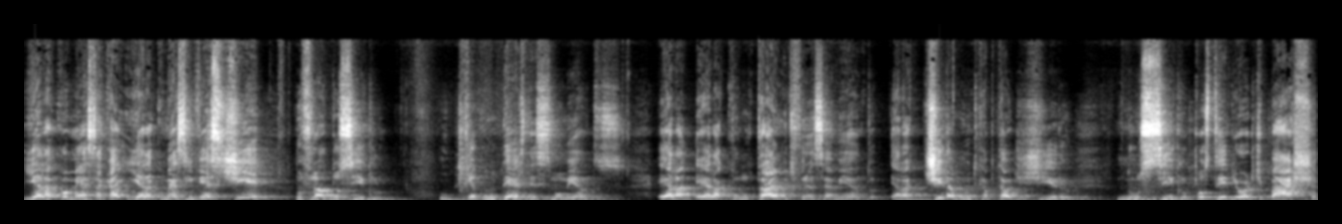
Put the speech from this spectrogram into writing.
e ela começa a cair, e ela começa a investir no final do ciclo. O que acontece nesses momentos? Ela, ela contrai muito financiamento, ela tira muito capital de giro no ciclo posterior de baixa.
